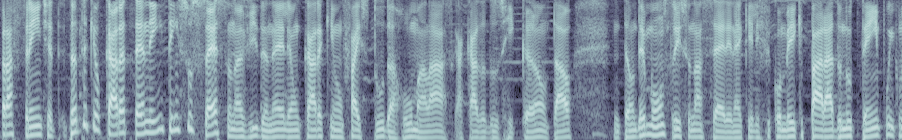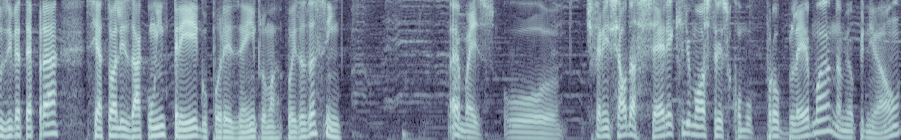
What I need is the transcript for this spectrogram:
pra frente. Tanto que o cara até nem tem sucesso na vida, né? Ele é um cara que não faz tudo, arruma lá a casa dos ricão tal. Então demonstra isso na série, né? Que ele ficou meio que parado no tempo, inclusive até para se atualizar com um emprego, por exemplo, uma, coisas assim. É, mas o diferencial da série é que ele mostra isso como problema, na minha opinião,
